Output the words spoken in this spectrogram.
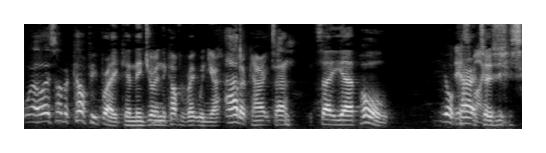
well, let's have a coffee break, and then during the coffee break, when you're out of character, say, uh, Paul, your Yes, character is just-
